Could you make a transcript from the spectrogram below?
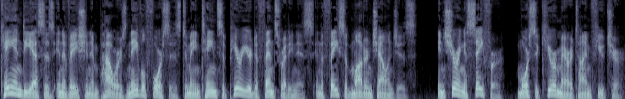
KNDS's innovation empowers naval forces to maintain superior defense readiness in the face of modern challenges, ensuring a safer, more secure maritime future.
